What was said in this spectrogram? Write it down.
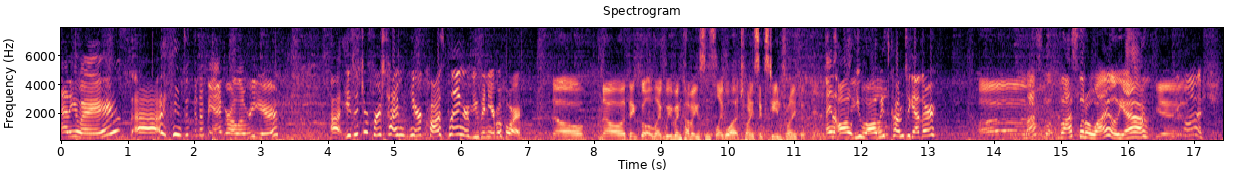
Anyways, uh, I'm just gonna fangirl over here. Uh, is it your first time here cosplaying, or have you been here before? No, no, I think like we've been coming since like what 2016, 2015. And all you always come together? Uh, Last last little while, yeah. yeah. Gosh.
